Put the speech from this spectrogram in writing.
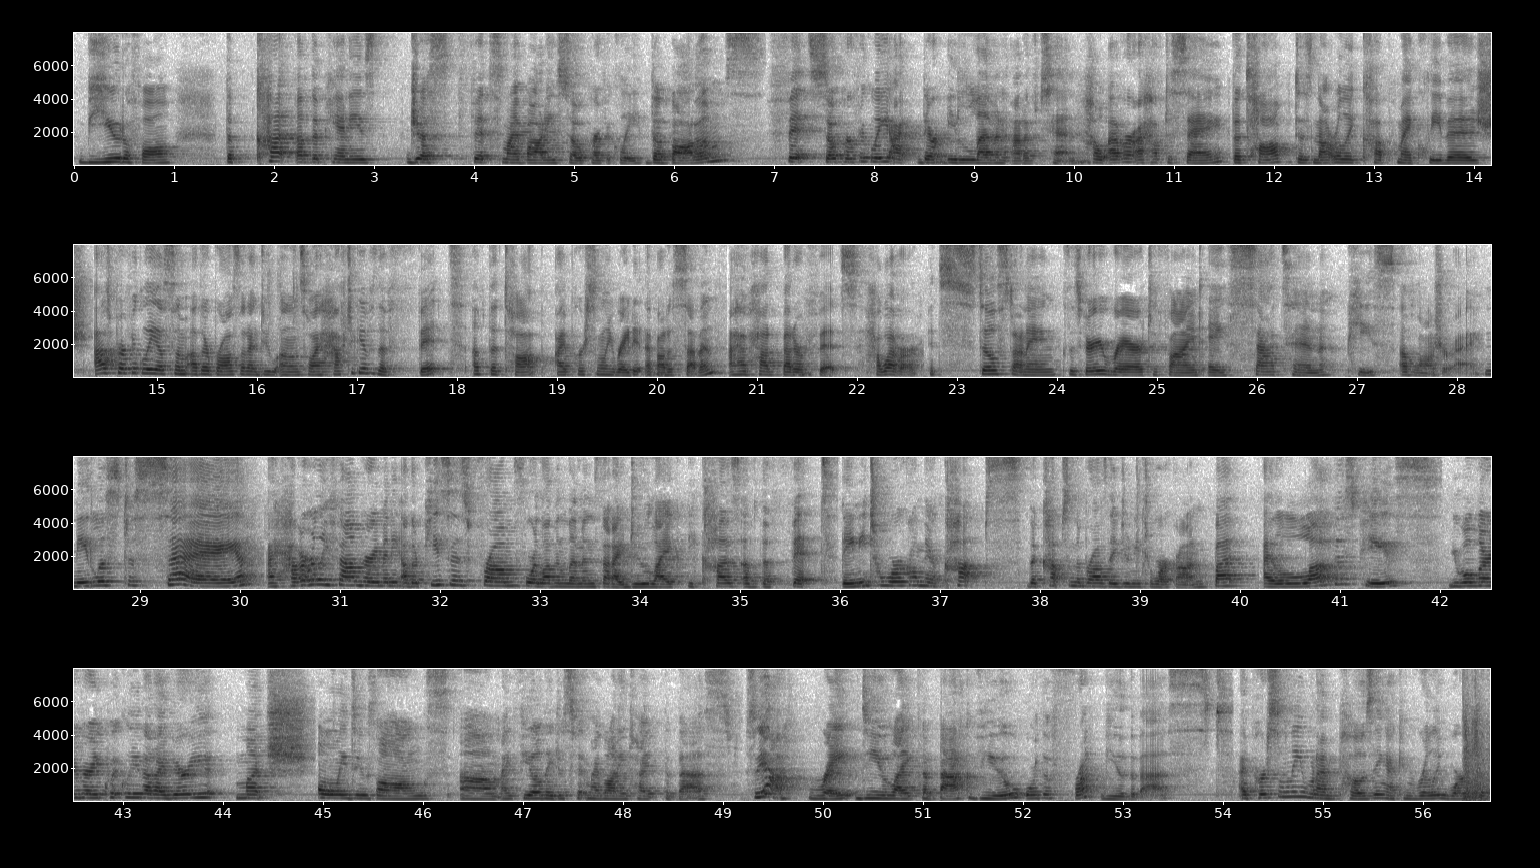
Beautiful. The cut of the panties just fits my body so perfectly. The bottoms fit so perfectly. I, they're 11 out of 10. However, I have to say the top does not really cup my cleavage as perfectly as some other bras that I do own. So I have to give the fit of the top, I personally rate it about a seven. I have had better fits. However, it's still stunning because it's very rare to find a satin piece of lingerie. Needless to say, I haven't really found very many other pieces from For Love and Lemons that I do like because of the fit. They need to work on their cups. The cups and the bras they do need to work on, but I love this piece. You will learn very quickly that I very much only do thongs. Um, I feel they just fit my body type the best. So yeah, rate, do you like the back view or the front view the best? I personally, when I'm posing, I can really work the,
